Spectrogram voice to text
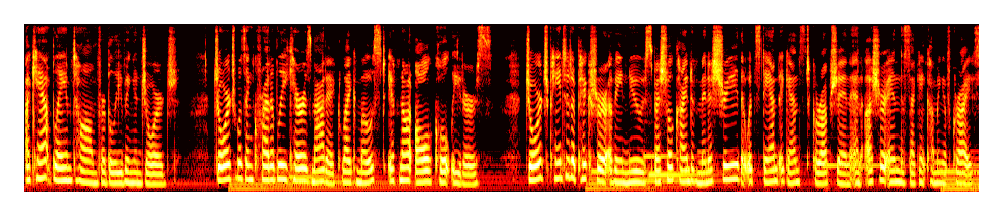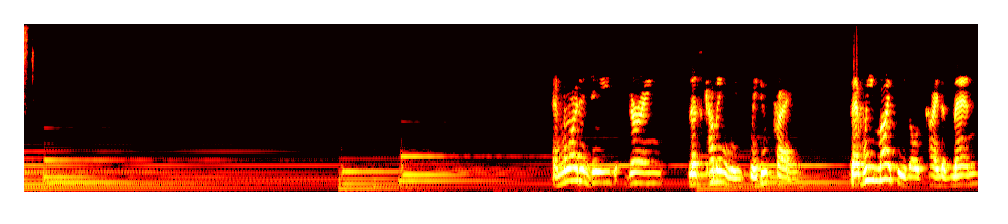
I can't blame Tom for believing in George. George was incredibly charismatic, like most, if not all, cult leaders. George painted a picture of a new, special kind of ministry that would stand against corruption and usher in the second coming of Christ. And Lord, indeed, during this coming week, we do pray that we might be those kind of men,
